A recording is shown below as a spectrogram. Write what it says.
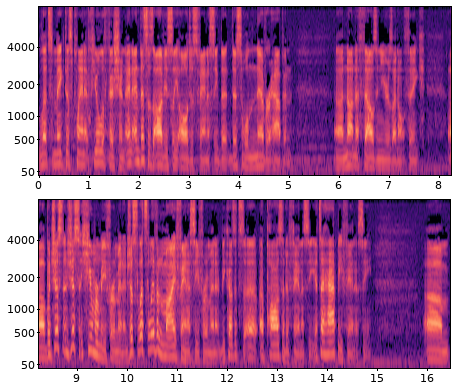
Let's make this planet fuel efficient. And and this is obviously all just fantasy. That this will never happen. Uh, not in a thousand years, I don't think. Uh, but just just humor me for a minute. Just let's live in my fantasy for a minute because it's a, a positive fantasy. It's a happy fantasy. Um,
